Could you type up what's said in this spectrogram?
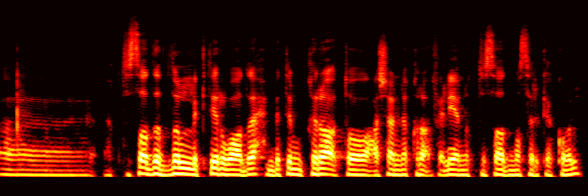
آه، اقتصاد الظل كتير واضح بتم قراءته عشان نقرأ فعليا اقتصاد مصر ككل.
